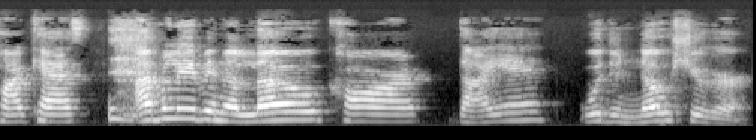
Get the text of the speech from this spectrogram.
podcast. I believe in a low carb diet with no sugar.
